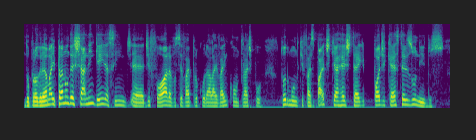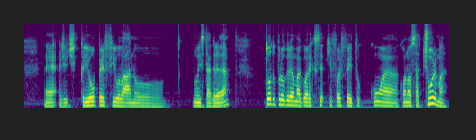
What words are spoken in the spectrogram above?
do programa. E para não deixar ninguém assim é, de fora, você vai procurar lá e vai encontrar tipo todo mundo que faz parte, que é a hashtag Podcasters Unidos. Né? A gente criou o perfil lá no, no Instagram. Todo programa agora que, que for feito com a, com a nossa turma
